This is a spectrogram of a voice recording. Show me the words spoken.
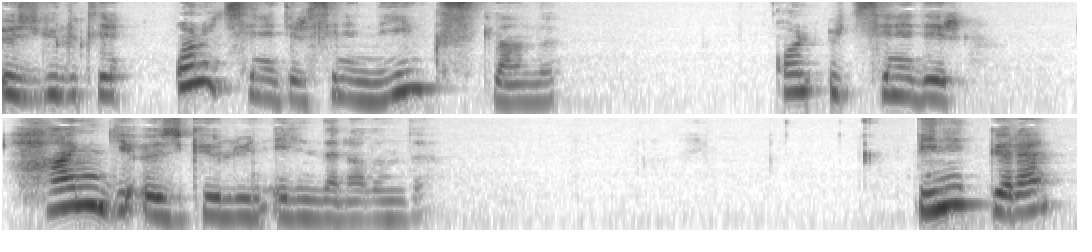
özgürlükleri 13 senedir senin neyin kısıtlandı? 13 senedir hangi özgürlüğün elinden alındı? Beni gören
